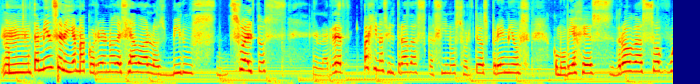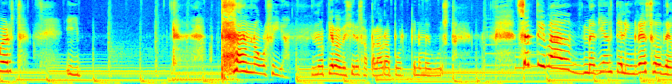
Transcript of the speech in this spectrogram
Mm, también se le llama correo no deseado a los virus sueltos en la red, páginas filtradas, casinos, sorteos, premios como viajes, drogas, software y pornografía. No quiero decir esa palabra porque no me gusta. Se activa mediante el ingreso de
